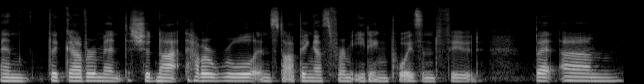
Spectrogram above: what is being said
and the government should not have a rule in stopping us from eating poisoned food, but um,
